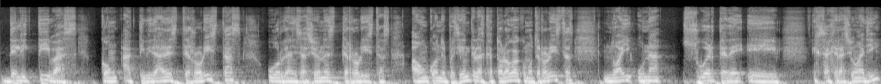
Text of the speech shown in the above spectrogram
delictivas con actividades terroristas u organizaciones terroristas, aun cuando el presidente las cataloga como terroristas, no hay una suerte de eh, exageración allí.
